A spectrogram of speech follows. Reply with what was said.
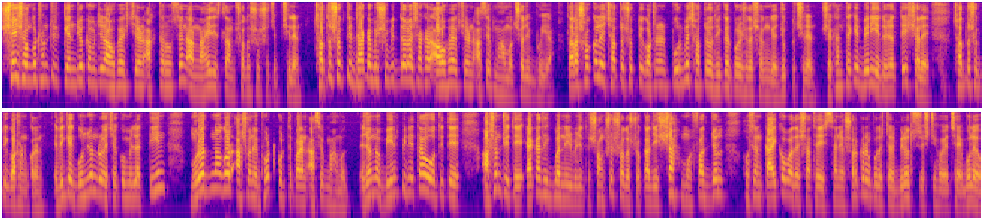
সেই সংগঠনটির কেন্দ্রীয় কমিটির আহ্বায়ক ছিলেন আখতার হোসেন আর নাহিদ ইসলাম সদস্য সচিব ছিলেন। ছাত্রশক্তির ঢাকা বিশ্ববিদ্যালয় শাখার আহ্বায়ক ছিলেন আসিফ মাহমুদ সজীব ভুইয়া। তারা সকলেই ছাত্রশক্তি গঠনের পূর্বে ছাত্র অধিকার পরিষদের সঙ্গে যুক্ত ছিলেন। সেখান থেকে বেরিয়ে দুহাজার তেইশ সালে ছাত্রশক্তি গঠন করেন। এদিকে গুঞ্জন রয়েছে কুমিল্লা তিন মুরাদনগর আসনে ভোট করতে পারেন আসিফ মাহমুদ। এজন্য বিএনপি নেতা ও অতীতে আসনটিতে একাধিকবার নির্বাচিত সংসদ সদস্য কাজী শাহ মোফাজ্জল হোসেন কাইকোবাদের সাথে স্থানীয় সরকার উপদেষ্টার বিরোধ সৃষ্টি হয়েছে বলেও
